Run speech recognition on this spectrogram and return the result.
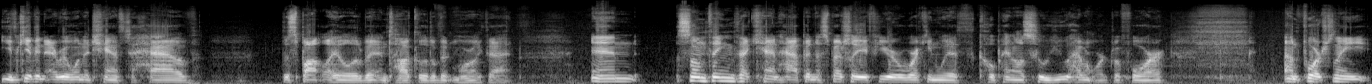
you've given everyone a chance to have the spotlight a little bit and talk a little bit more like that. And something that can happen, especially if you're working with co panelists who you haven't worked before, unfortunately,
